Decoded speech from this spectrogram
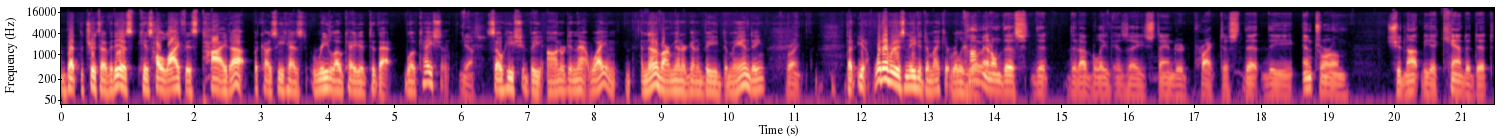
But the truth of it is, his whole life is tied up because he has relocated to that location. Yes. So he should be honored in that way. And and none of our men are going to be demanding. Right. But you know, whatever is needed to make it really Comment work. on this that that I believe is a standard practice that the interim should not be a candidate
